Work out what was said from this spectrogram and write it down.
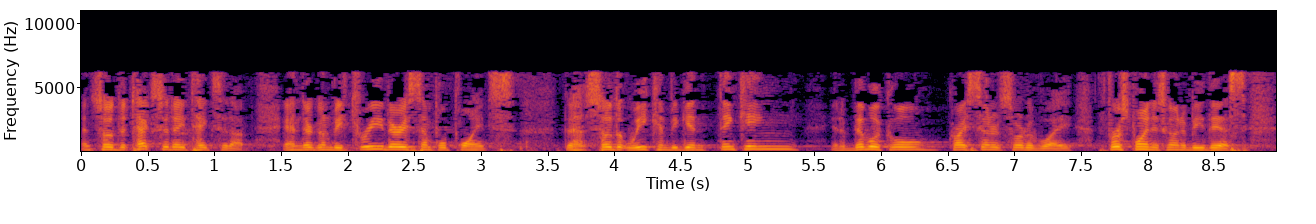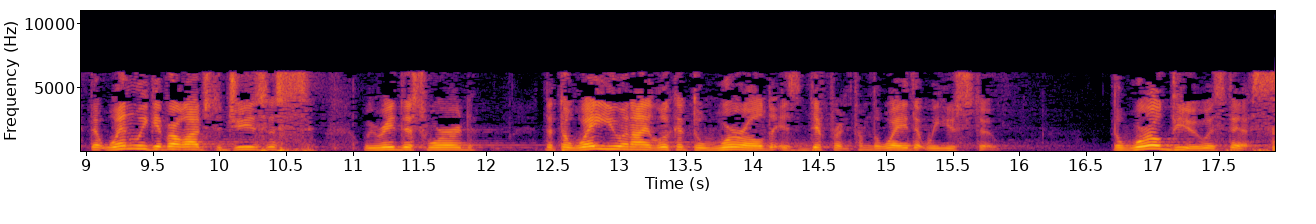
And so the text today takes it up. And there are going to be three very simple points that, so that we can begin thinking in a biblical, Christ centered sort of way. The first point is going to be this that when we give our lives to Jesus, we read this word, that the way you and I look at the world is different from the way that we used to. The worldview is this.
